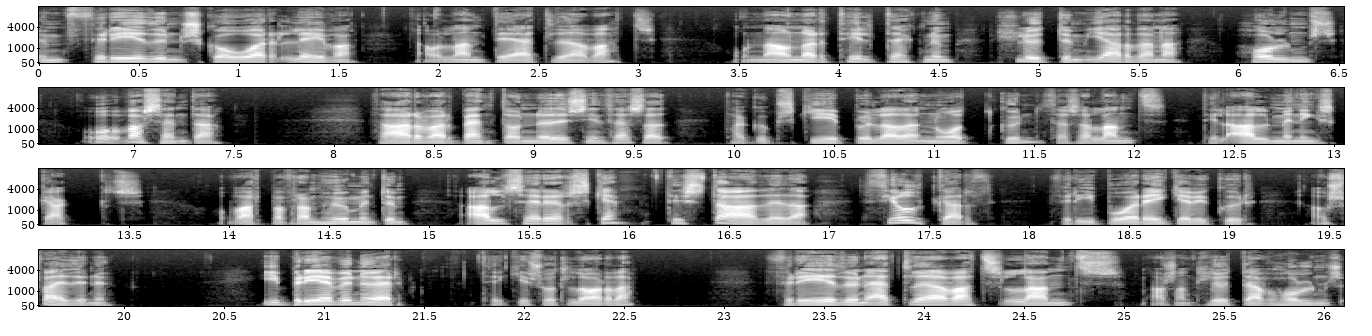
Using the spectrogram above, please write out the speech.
um friðun skóar leifa á landi elliða vatns og nánar tilteknum hlutum jarðana, holms og vassenda. Þar var bent á nöðsinn þess að takk upp skipulaða nótkunn þessa lands til almenningsgagns og varpa fram hugmyndum alls er er skemmti stað eða þjóðgarð fyrir íbúa Reykjavíkur á svæðinu. Í brefinu er, tekið svo til orða, friðun ellega vats lands á samt hluti af Holms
